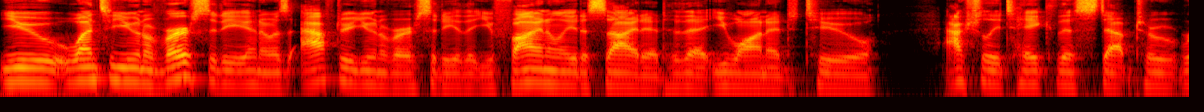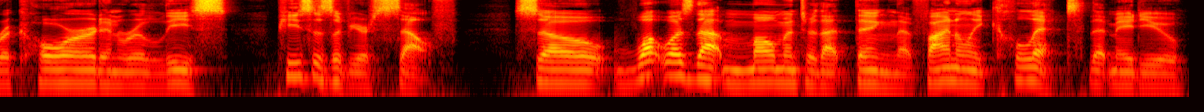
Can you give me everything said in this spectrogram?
you went to university and it was after university that you finally decided that you wanted to actually take this step to record and release pieces of yourself So, what was that moment or that thing that finally clicked that made you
